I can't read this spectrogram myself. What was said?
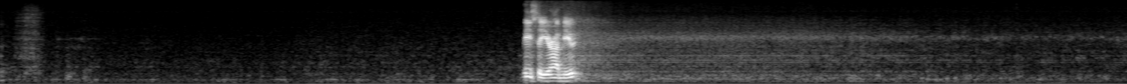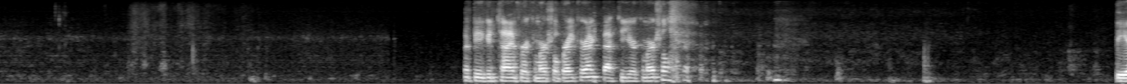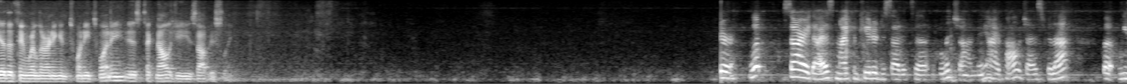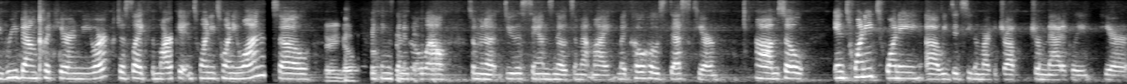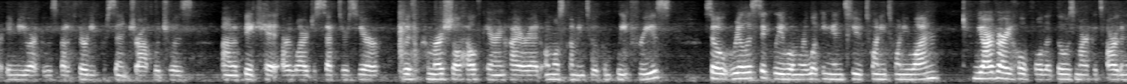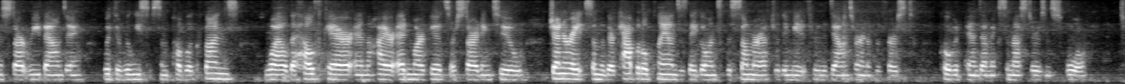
Lisa, you're on mute. Might be a good time for a commercial break, Greg. Back to your commercial. the other thing we're learning in 2020 is technology use, obviously. Sure. Whoop. Sorry, guys. My computer decided to glitch on me. I apologize for that. But we rebound quick here in New York, just like the market in 2021. So there you go. Everything's going to go well. So I'm going to do the SANS notes. I'm at my, my co-host desk here. Um, so in 2020, uh, we did see the market drop dramatically here in New York. It was about a 30% drop, which was um, a big hit. Our largest sectors here with commercial, healthcare, and higher ed almost coming to a complete freeze. So realistically, when we're looking into 2021, we are very hopeful that those markets are going to start rebounding with the release of some public funds, while the healthcare and the higher ed markets are starting to generate some of their capital plans as they go into the summer after they made it through the downturn of the first COVID pandemic semesters in school.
